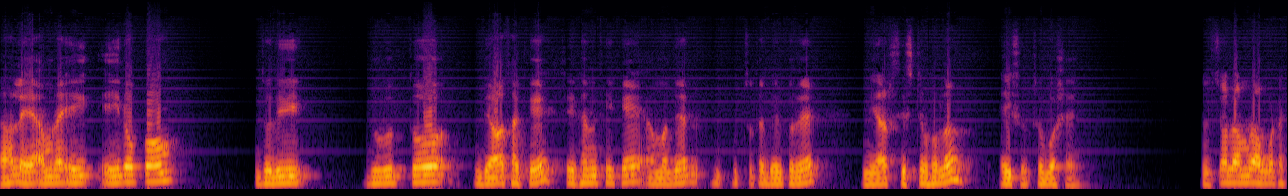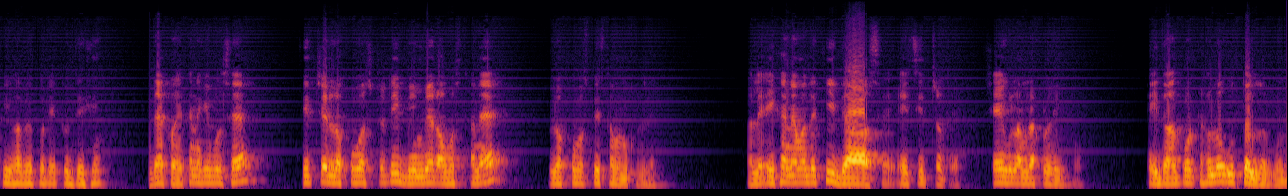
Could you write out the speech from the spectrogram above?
তাহলে আমরা এই এই রকম যদি দূরত্ব দেওয়া থাকে, সেখান থেকে আমাদের উচ্চতা বের করে নেওয়ার সিস্টেম হলো এই সূত্র বসে। তো চলো আমরা অঙ্কটা কীভাবে করি একটু দেখি। দেখো, এখানে কি বলছে? চিত্রের লক্ষ্যবস্তুটি বিম্বের অবস্থানে লক্ষ্যবস্তু স্থাপন করলে। তাহলে এখানে আমাদের কি দেওয়া আছে এই চিত্রতে? সেইগুলো আমরা এখন লিখব। এই দর্পণটা হলো উত্তল দর্পণ।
